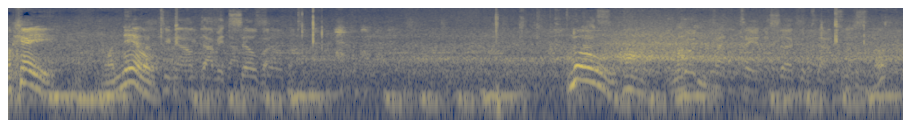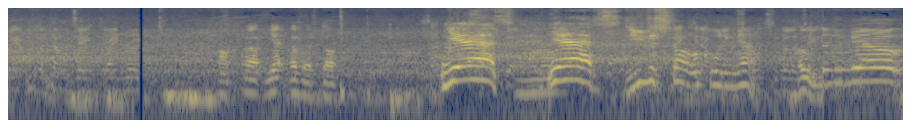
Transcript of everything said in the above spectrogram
Okay. One nil. Penalty now, David Silva. No. Good Ah, penalty in the circumstances. Coming up for the penalty, Wayne Rooney. lucky. Uh, uh, yeah, I've left up. Yes! Yes! Do you just start recording now? Oh, No!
